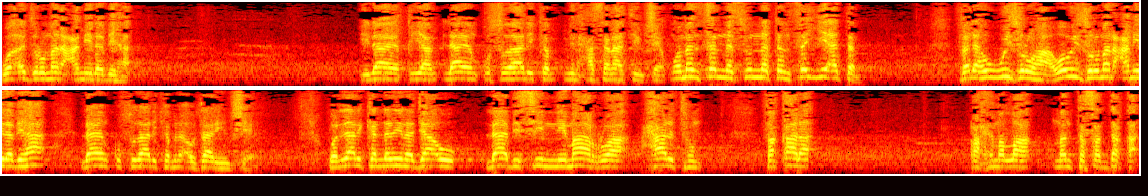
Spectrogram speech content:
وأجر من عمل بها. إلى قيام لا ينقص ذلك من حسناتهم شيء ومن سن سنة سيئة فله وزرها ووزر من عمل بها لا ينقص ذلك من أوزارهم شيء ولذلك الذين جاءوا لابسين نمار وحالتهم فقال رحم الله من تصدق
